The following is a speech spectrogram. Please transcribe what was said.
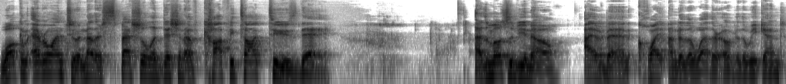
Welcome everyone to another special edition of Coffee Talk Tuesday. As most of you know, I have been quite under the weather over the weekend.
